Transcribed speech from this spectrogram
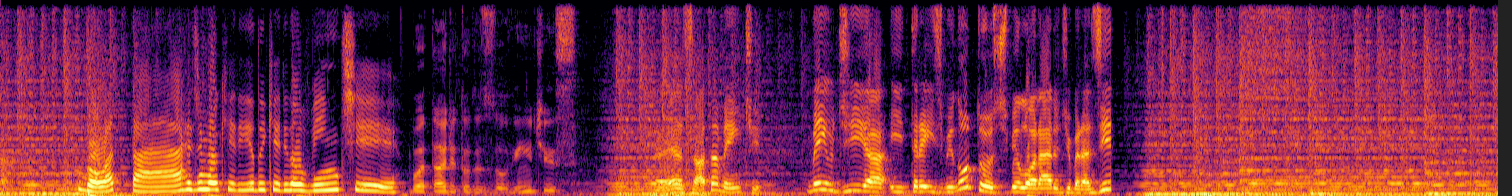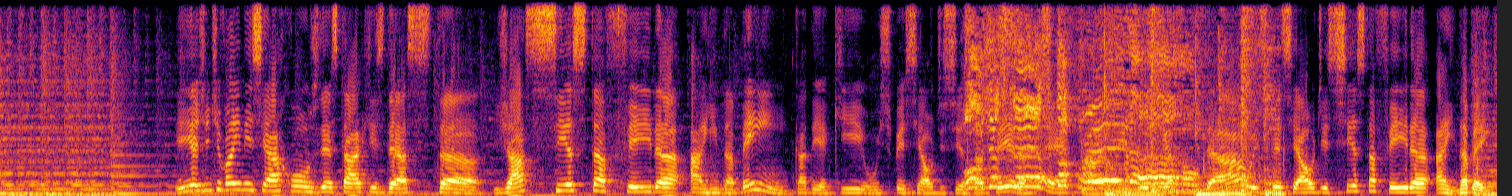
Boa tarde, meu querido e querido ouvinte. Boa tarde a todos os ouvintes. É, exatamente. Meio-dia e três minutos pelo horário de Brasília. E a gente vai iniciar com os destaques desta já sexta-feira, ainda bem. Cadê aqui o especial de sexta-feira? Hoje é sexta-feira! É, podia faltar o especial de sexta-feira, ainda bem.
